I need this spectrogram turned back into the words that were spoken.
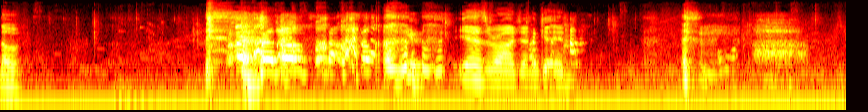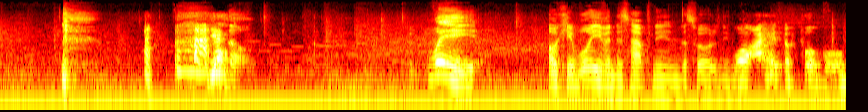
No. no, that was so obvious. yes, Rajan, get in. Yes. No. Wait. Okay, what even is happening in this world anymore? Well, I hit the football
